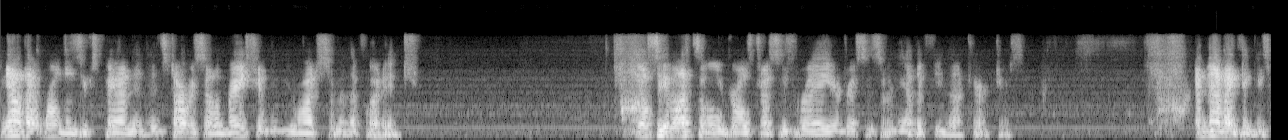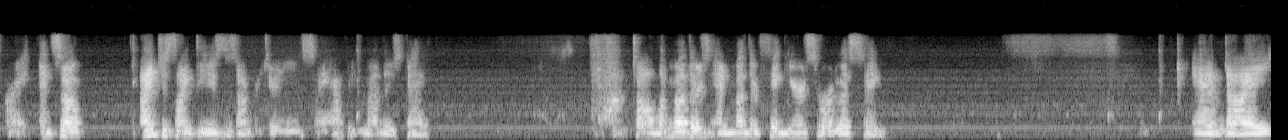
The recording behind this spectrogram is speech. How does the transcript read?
Now that world has expanded in Star Wars Celebration, if you watch some of the footage, you'll see lots of little girls dressed as Rey or dressed as some of the other female characters. And that I think is great. And so I'd just like to use this opportunity to say Happy Mother's Day to all the mothers and mother figures who are listening. And I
